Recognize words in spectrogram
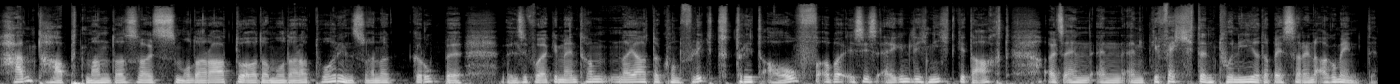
handhabt man das als Moderator oder Moderatorin so einer Gruppe? Weil Sie vorher gemeint haben, naja, der Konflikt tritt auf, aber es ist eigentlich nicht gedacht als ein, ein, ein Gefecht, ein Turnier der besseren Argumente.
